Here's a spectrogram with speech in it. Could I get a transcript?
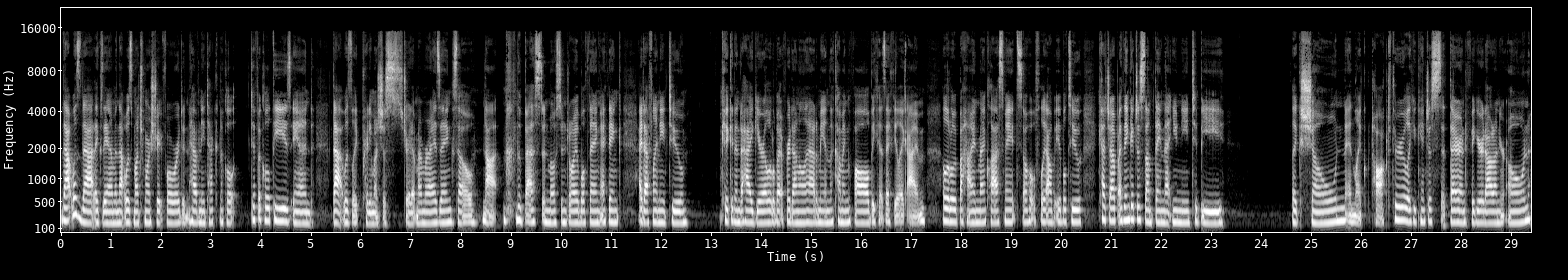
that was that exam and that was much more straightforward didn't have any technical difficulties and that was like pretty much just straight up memorizing. So, not the best and most enjoyable thing. I think I definitely need to kick it into high gear a little bit for dental anatomy in the coming fall because I feel like I'm a little bit behind my classmates. So, hopefully, I'll be able to catch up. I think it's just something that you need to be like shown and like talked through. Like, you can't just sit there and figure it out on your own.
